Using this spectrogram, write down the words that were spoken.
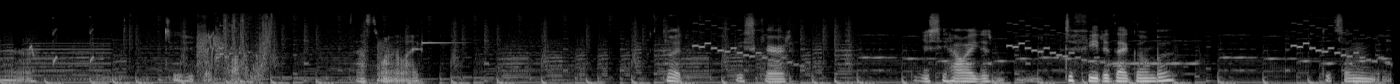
Yeah. That's the one I like. Good. Be scared. Did you see how I just defeated that Goomba? Did some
